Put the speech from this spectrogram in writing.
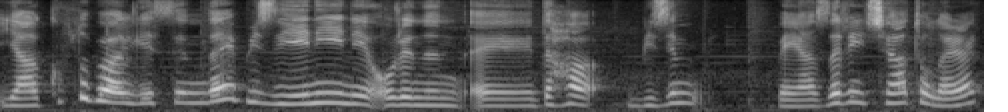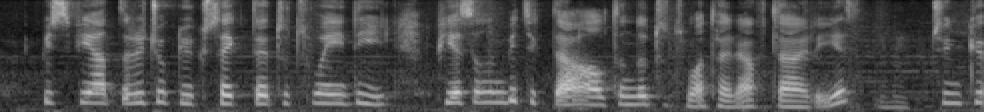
Yakuplu bölgesinde biz yeni yeni oranın e, daha bizim beyazlar inşaat olarak biz fiyatları çok yüksekte tutmayı değil, piyasanın bir tık daha altında tutma taraftarıyız. hı. Çünkü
